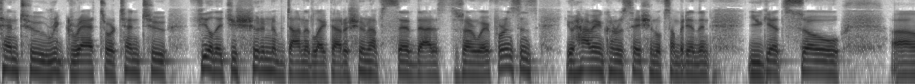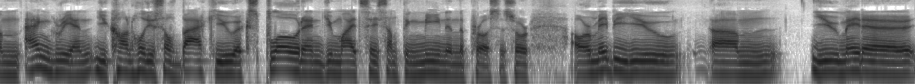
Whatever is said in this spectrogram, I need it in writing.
tend to regret or tend to feel that you shouldn't have done it like that or shouldn't have said that a certain way. For instance, you're having a conversation with somebody and then you get so um, angry and you can't hold yourself back, you explode and you might say something mean in the process, or or maybe you. Um, you made a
